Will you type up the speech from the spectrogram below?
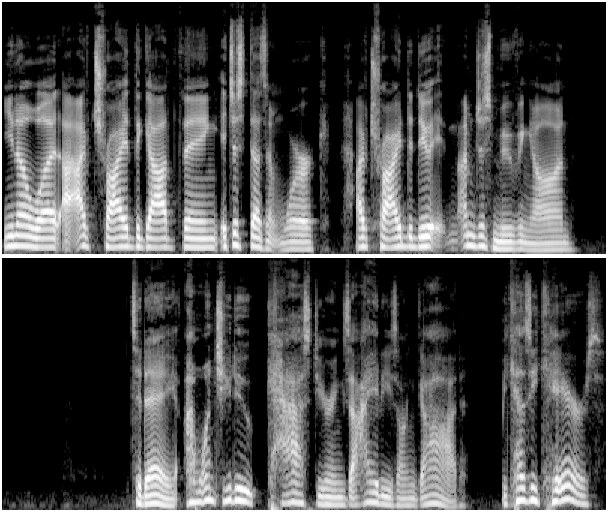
you know what? I've tried the God thing. It just doesn't work. I've tried to do it. I'm just moving on. Today, I want you to cast your anxieties on God because he cares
